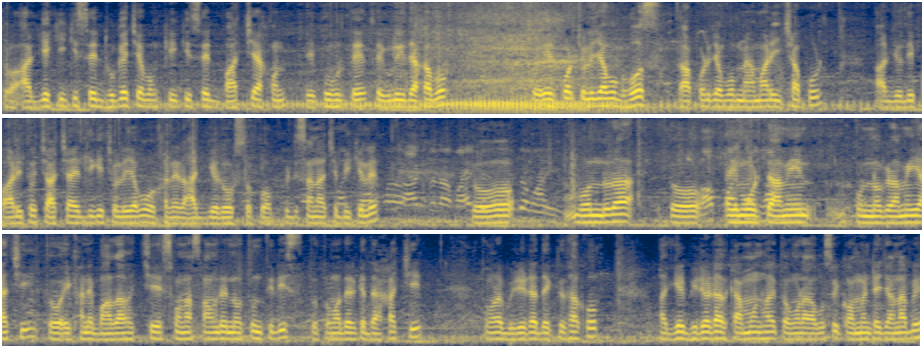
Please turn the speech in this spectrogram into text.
তো আজকে কি কি সেট ঢুকেছে এবং কি কি সেট বাজছে এখন এই মুহূর্তে সেগুলি দেখাবো। তো এরপর চলে যাব ঘোষ, তারপর যাব ম্যামার ইছাপুর। আর যদি পারি তো চাচাইয়ের দিকে চলে যাব, ওখানে আজকে রোড শো কম্পিটিশান আছে বিকেলে। তো বন্ধুরা, তো এই মুহূর্তে আমি পূর্ণগ্রামেই আছি। তো এখানে বাঁধা হচ্ছে সোনা সাউন্ডের নতুন তিরিশ। তো তোমাদেরকে দেখাচ্ছি। তোমরা ভিডিওটা দেখতে থাকো। আজকের ভিডিওটা কেমন হয় তোমরা অবশ্যই কমেন্টে জানাবে।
